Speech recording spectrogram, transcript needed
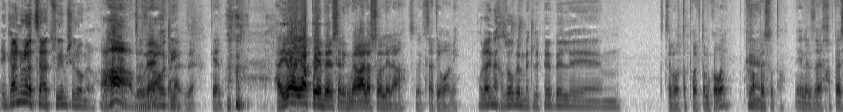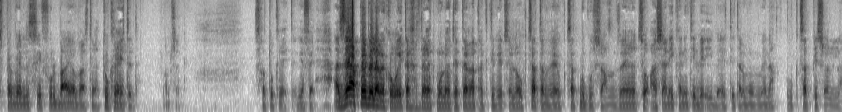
הגענו לצעצועים של עומר. אהה, והוא זה, הראה אותי. זה, כן. היו היה פבל שנגמרה לה סוללה, זה קצת אירוני. אולי נחזור באמת לפבל... אה, רוצה לראות את הפרויקט המקורי? כן. חפש אותו. הנה, זה חפש פבל סיפול ביו, ואז תראה, to created. לא משנה. יש לך to created, יפה. אז זה הפבל המקורי, תכף נראה תמונות יותר אטרקטיביות שלו, הוא קצת עבה, הוא קצת מגושם. זה רצועה שאני קניתי באי-ביי, תתעלמו ממנה, הוא קצת בלי סוללה.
